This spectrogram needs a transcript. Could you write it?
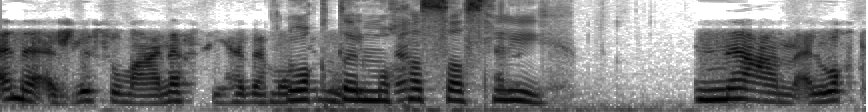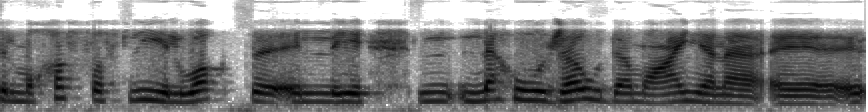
أنا أجلسه مع نفسي هذا مهم الوقت المخصص لي. نعم الوقت المخصص لي الوقت اللي له جودة معينة. آه،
